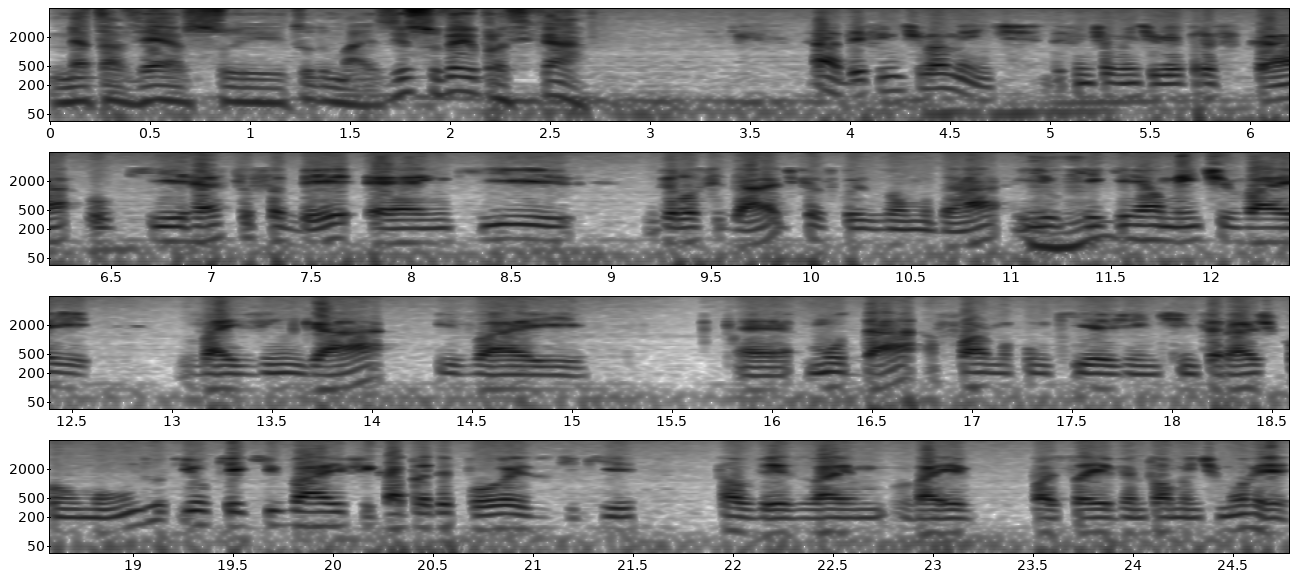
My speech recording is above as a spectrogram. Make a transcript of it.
metaverso e tudo mais. Isso veio para ficar? Ah, definitivamente. Definitivamente veio para ficar. O que resta saber é em que velocidade que as coisas vão mudar e uhum. o que, que realmente vai vai vingar e vai é, mudar a forma com que a gente interage com o mundo e o que que vai ficar para depois, o que que talvez vai vai possa eventualmente morrer.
